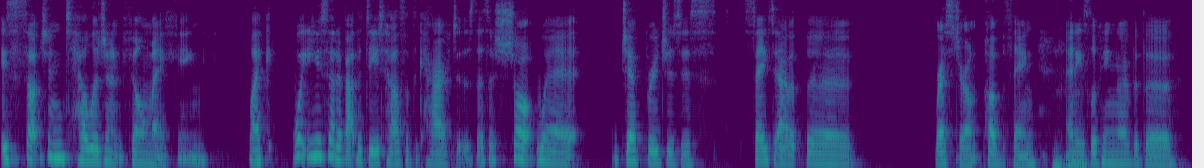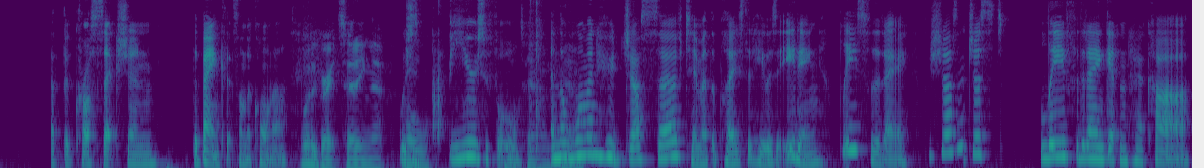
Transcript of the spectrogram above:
is such intelligent filmmaking. Like what you said about the details of the characters. There's a shot where Jeff Bridges is staked out at the restaurant pub thing Mhm. and he's looking over the at the cross section the bank that's on the corner What a great setting that which whole, is beautiful. town, and the yeah. woman who just served him at the place that he was eating leaves for the day, but she doesn't just leave for the day and get in her car.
